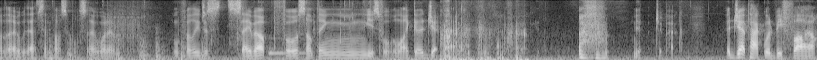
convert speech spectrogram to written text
although that's impossible. So whatever. We'll probably just save up for something useful, like a jetpack. yeah, jetpack. A jetpack would be fire.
